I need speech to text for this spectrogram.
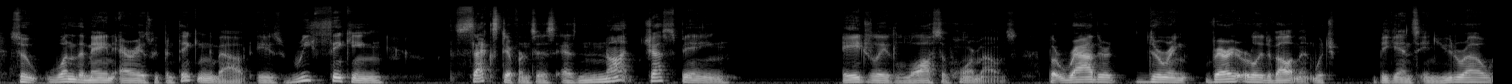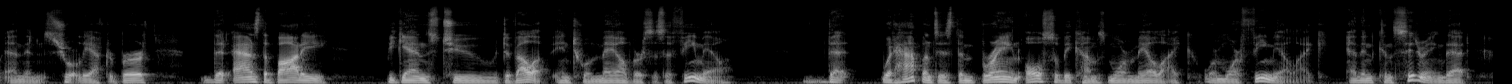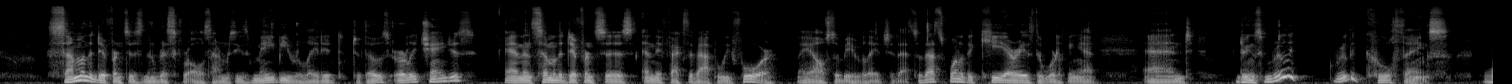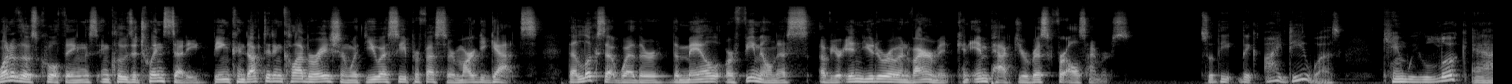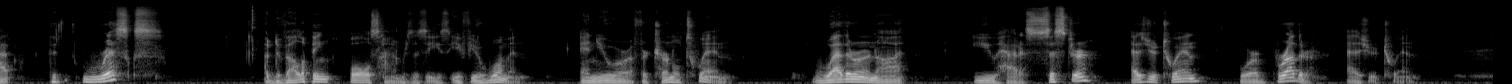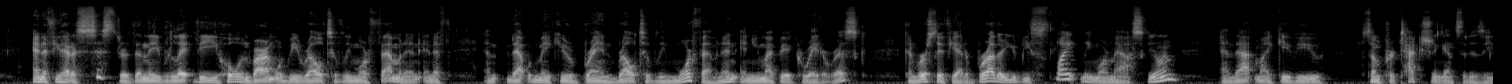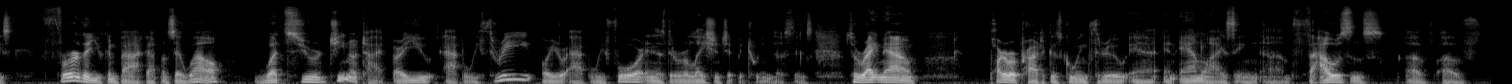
So, one of the main areas we've been thinking about is rethinking sex differences as not just being age related loss of hormones, but rather during very early development, which begins in utero and then shortly after birth, that as the body begins to develop into a male versus a female, that what happens is the brain also becomes more male like or more female like. And then considering that some of the differences in the risk for Alzheimer's disease may be related to those early changes, and then some of the differences and the effects of ApoE4 may also be related to that. So that's one of the key areas that we're looking at and doing some really, really cool things. One of those cool things includes a twin study being conducted in collaboration with USC professor Margie Gatz that looks at whether the male or femaleness of your in utero environment can impact your risk for Alzheimer's. So the, the idea was can we look at the risks of developing Alzheimer's disease if you're a woman and you are a fraternal twin, whether or not you had a sister as your twin or a brother as your twin? And if you had a sister, then the the whole environment would be relatively more feminine, and if and that would make your brain relatively more feminine, and you might be at greater risk. Conversely, if you had a brother, you'd be slightly more masculine, and that might give you some protection against the disease. Further, you can back up and say, well, what's your genotype? Are you ApoE3 or you're ApoE4? And is there a relationship between those things? So right now, part of our project is going through and, and analyzing um, thousands of, of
